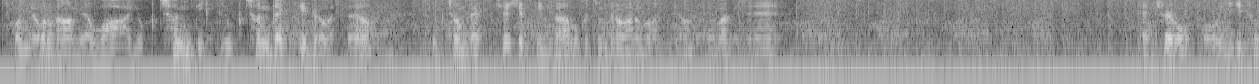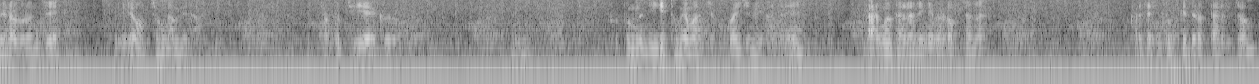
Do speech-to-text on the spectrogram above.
기본적으로 강합니다. 와 6000D 6100D 들어갔어요. 6170D인가? 뭐 그쯤 들어가는 것 같네요. 대박이네. 태초의 공포 2기통이라 그런지 데미지가 엄청납니다. 자꾸 뒤에 그 음? 불 뿜는 2기통에만 자꾸 관심이 가네. 다른 건 달라진 게 별로 없잖아요 칼 대신 도끼 들었다는 점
